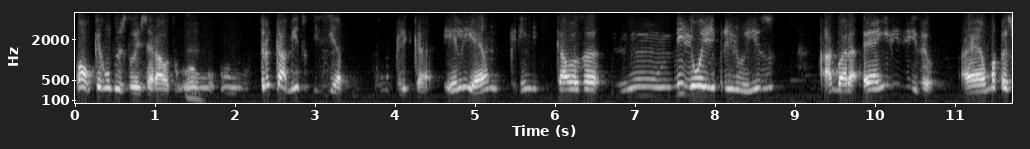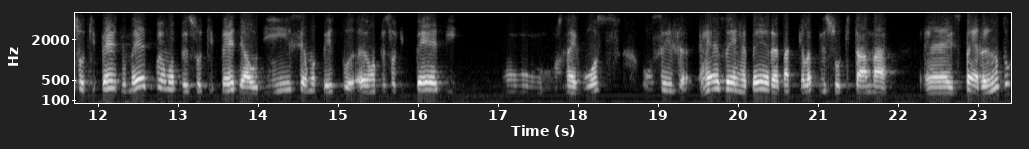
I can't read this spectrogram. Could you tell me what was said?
Qualquer um dos dois, Geraldo. É. O, o, trancamento de via pública, ele é um crime que causa milhões de prejuízos. Agora, é invisível. É uma pessoa que perde o médico, é uma pessoa que perde a audiência, é uma, é uma pessoa que perde o, os negócios, ou seja, reverbera naquela pessoa que está é, esperando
